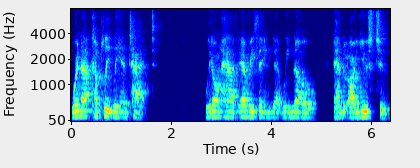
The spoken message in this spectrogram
we're not completely intact we don't have everything that we know and are used to.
